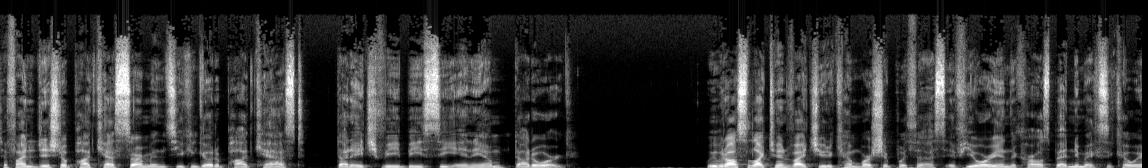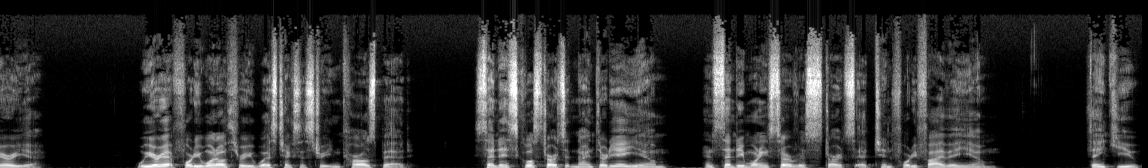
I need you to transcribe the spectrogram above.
To find additional podcast sermons, you can go to podcast.hvbcnm.org. We would also like to invite you to come worship with us if you are in the Carlsbad, New Mexico area. We are at 4103 West Texas Street in Carlsbad. Sunday school starts at 9:30 a.m. and Sunday morning service starts at 10:45 a.m. Thank you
